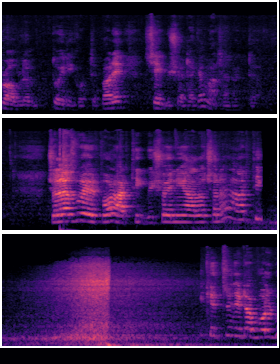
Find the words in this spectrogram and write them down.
প্রবলেম তৈরি করতে পারে, সেই বিষয়টাকে মাথায় রাখতে হবে। চলে আসব এরপর আর্থিক বিষয় নিয়ে আলোচনায়। আর্থিক ক্ষেত্রে যেটা বলব,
